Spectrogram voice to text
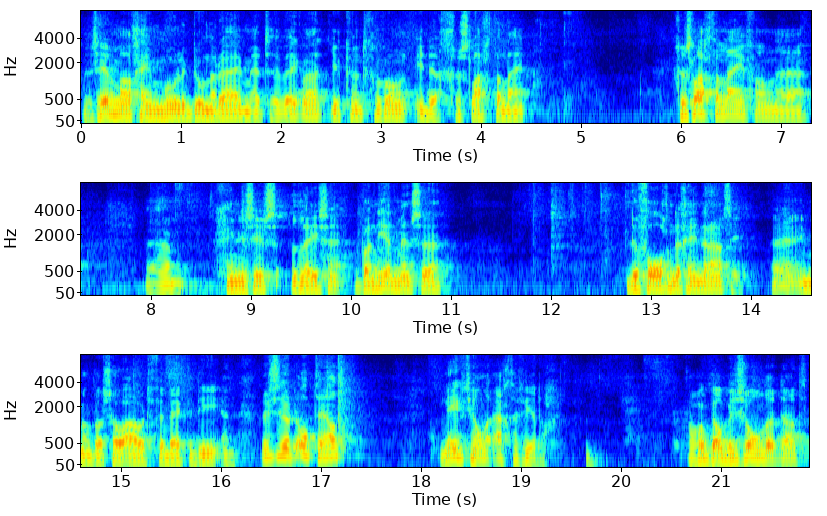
Dat is helemaal geen moeilijk doenerij met, uh, weet wat, je kunt gewoon in de geslachtenlijn, geslachtenlijn van uh, um, Genesis lezen wanneer mensen de volgende generatie iemand was zo oud, verwerkte die. En, dus als je dat optelt, 1948. Toch ook wel bijzonder dat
